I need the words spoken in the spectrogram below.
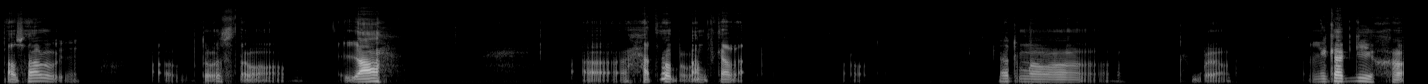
пожалуй, то, что я э, хотел бы вам сказать. Вот. Поэтому, как бы, никаких, э,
